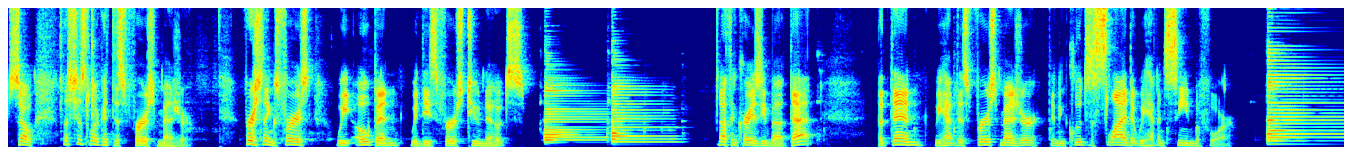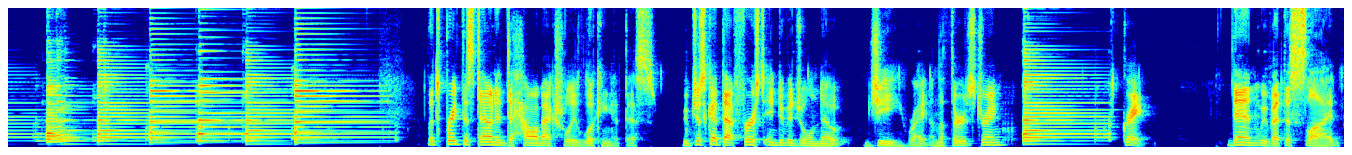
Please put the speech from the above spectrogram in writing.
So let's just look at this first measure. First things first, we open with these first two notes. Nothing crazy about that. But then we have this first measure that includes a slide that we haven't seen before. Let's break this down into how I'm actually looking at this. We've just got that first individual note, G, right, on the third string. Great. Then we've got this slide.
